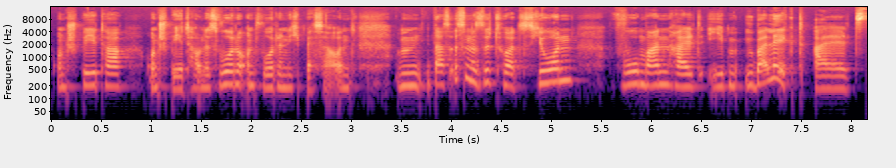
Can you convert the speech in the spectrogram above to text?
und später und später und es wurde und wurde nicht besser. Und ähm, das ist eine Situation, wo man halt eben überlegt, als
